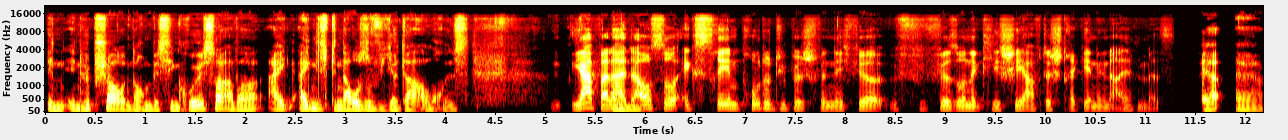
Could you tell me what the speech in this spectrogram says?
in, in hübscher und noch ein bisschen größer, aber eig eigentlich genauso, wie er da auch ist. Ja, weil er halt auch so extrem prototypisch, finde ich, für, für, für, so eine klischeehafte Strecke in den Alpen ist. Ja, äh,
